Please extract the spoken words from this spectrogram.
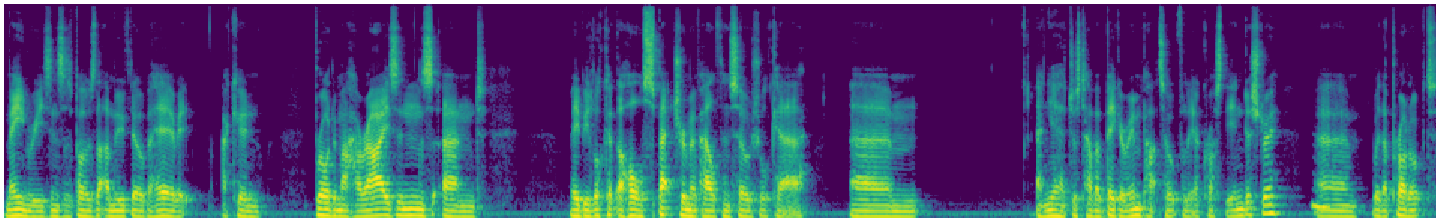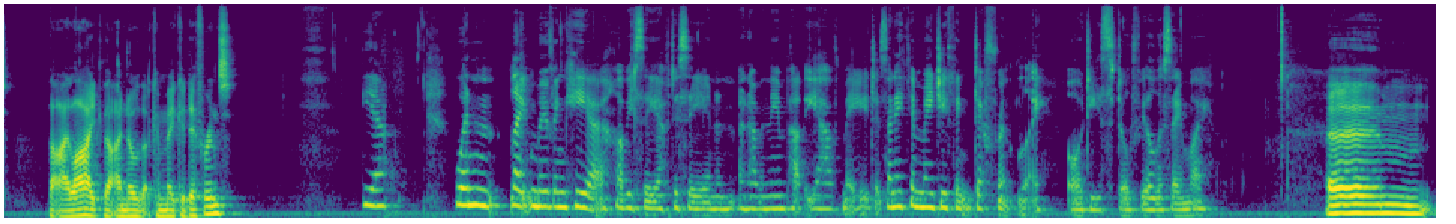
main reasons, I suppose, that I moved over here. It, I can broaden my horizons and maybe look at the whole spectrum of health and social care. Um, and yeah, just have a bigger impact, hopefully, across the industry um, with a product that I like, that I know that can make a difference. Yeah. When like moving here, obviously after seeing and, and having the impact that you have made, has anything made you think differently, or do you still feel the same way? Um,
